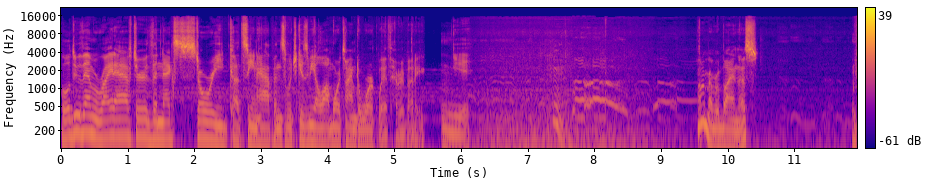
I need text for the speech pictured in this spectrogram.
We'll do them right after the next story cutscene happens, which gives me a lot more time to work with, everybody. Yeah. Hmm. I don't remember buying this.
